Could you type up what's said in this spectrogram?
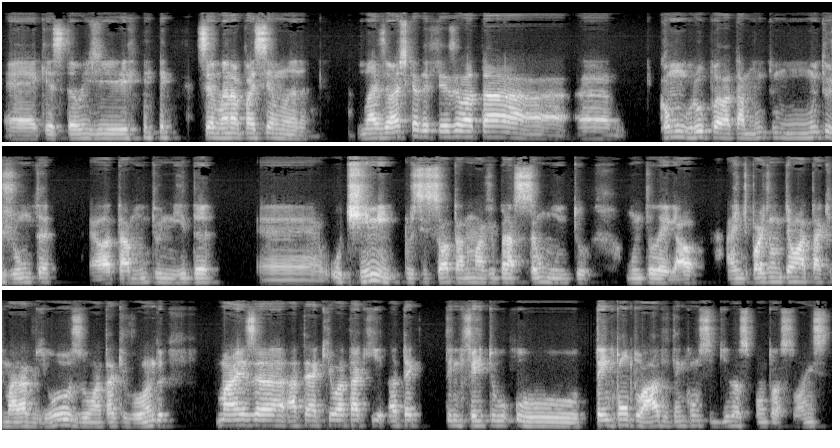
é questão de semana após semana. Mas eu acho que a defesa, ela tá, uh, como um grupo, ela tá muito, muito junta, ela tá muito unida, é, o time, por si só, está numa vibração muito, muito legal. A gente pode não ter um ataque maravilhoso, um ataque voando, mas uh, até aqui o ataque até tem feito o. tem pontuado, tem conseguido as pontuações.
